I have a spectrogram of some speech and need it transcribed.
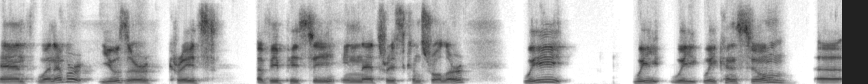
And whenever user creates a VPC in Netris controller, we we we we consume uh,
